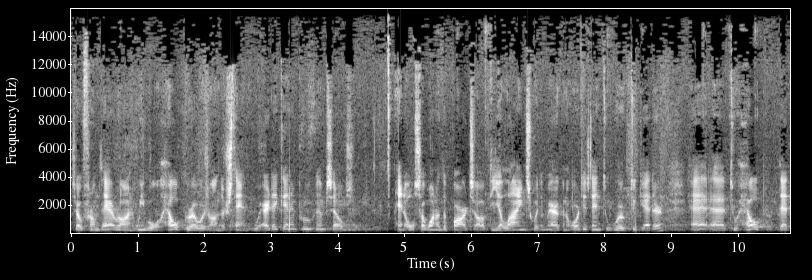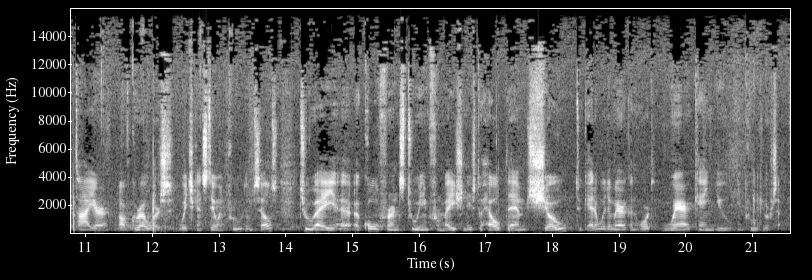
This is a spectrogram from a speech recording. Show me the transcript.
So from there on, we will help growers understand where they can improve themselves. And also, one of the parts of the alliance with AmericanHort is then to work together uh, uh, to help that tire of growers, which can still improve themselves, through a, a conference, through information, is to help them show together with AmericanHort where can you improve yourself.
